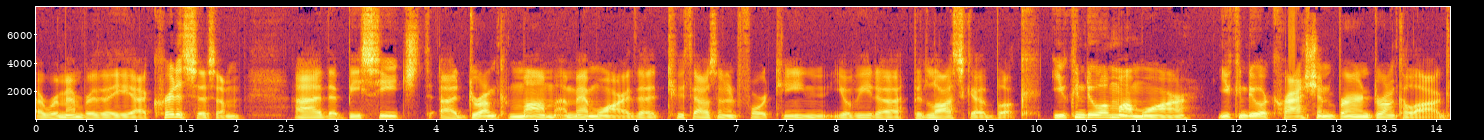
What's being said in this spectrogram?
uh, remember the criticism uh, that beseeched a Drunk Mom, a memoir, the 2014 Jowita Bydlowska book. You can do a memoir, you can do a crash and burn drunkalogue,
